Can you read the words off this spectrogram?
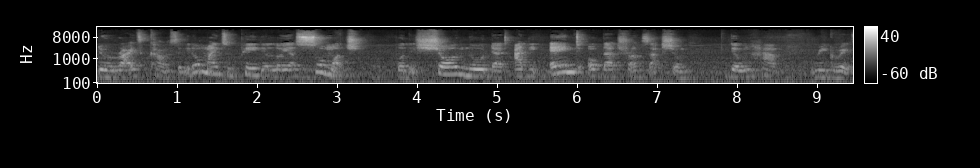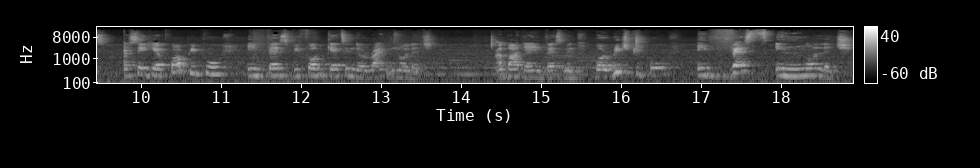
the right counsel. They don't mind to pay the lawyer so much but they sure know that at the end of that transaction they won't have regrets. I say here poor people invest before getting the right knowledge about their investment but rich people invest in knowledge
